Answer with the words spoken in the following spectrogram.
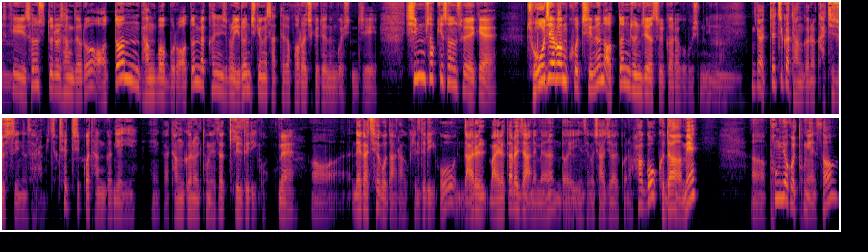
특히 선수들을 상대로 어떤 방법으로 어떤 메커니즘으로 이런 지경의 사태가 벌어지게 되는 것인지 심석희 선수에게 조재범 코치는 어떤 존재였을까라고 보십니까? 그러니까 채찍과 당근을 같이 줄 수 있는 사람이죠. 채찍과 당근. 예, 예. 그러니까 당근을 통해서 길들이고 네. 어, 내가 최고다라고 길들이고 나를 말을 따르지 않으면 너의 인생을 좌지할 거나 하고 그 다음에 어, 폭력을 통해서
